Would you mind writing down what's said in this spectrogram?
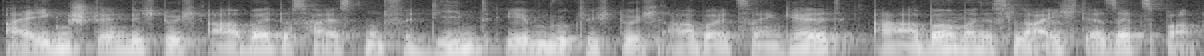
eigenständig durch Arbeit. Das heißt, man verdient eben wirklich durch Arbeit sein Geld, aber man ist leicht ersetzbar.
